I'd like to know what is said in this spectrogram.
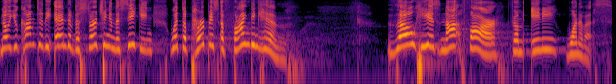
No, you come to the end of the searching and the seeking with the purpose of finding Him. Though He is not far from any one of us.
